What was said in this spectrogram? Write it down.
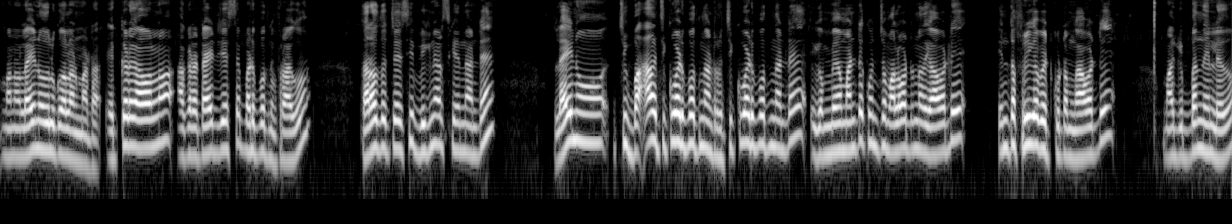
మనం లైన్ వదులుకోవాలన్నమాట. ఎక్కడ కావాలనో అక్కడ టైట్ చేస్తే పడిపోతుంది ఫ్రాగు. తర్వాత వచ్చేసి బిగినర్స్కి ఏంటంటే లైను చిక్కు బాగా చిక్కు పడిపోతుంది అంటారు చిక్కు పడిపోతుందంటే ఇక మేమంటే కొంచెం అలవాటు ఉన్నది కాబట్టి ఇంత ఫ్రీగా పెట్టుకుంటాం కాబట్టి మాకు ఇబ్బంది ఏం లేదు.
